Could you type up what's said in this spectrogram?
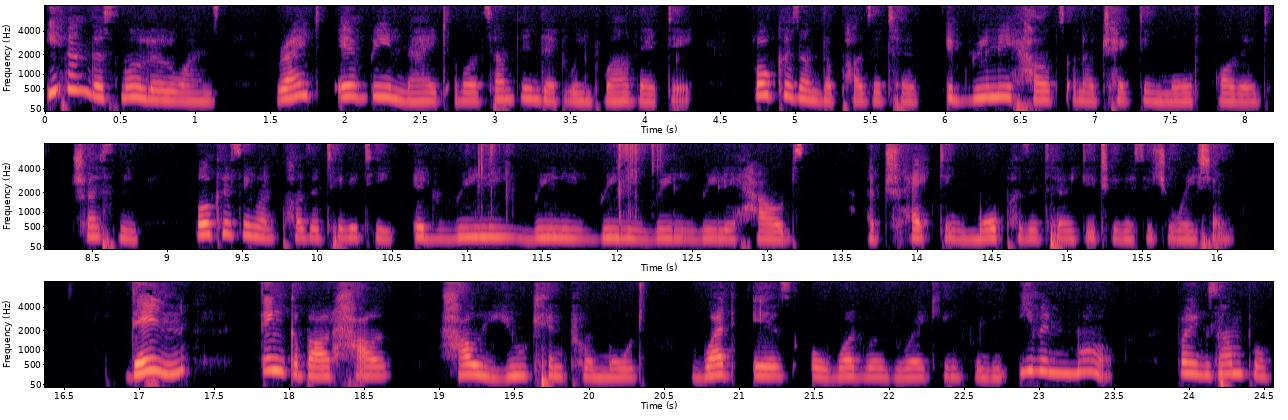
even the small little ones. Write every night about something that went well that day. Focus on the positive. It really helps on attracting more of it. Trust me, focusing on positivity, it really, really, really, really, really helps attracting more positivity to the situation. Then think about how how you can promote what is or what was working for you even more. For example,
